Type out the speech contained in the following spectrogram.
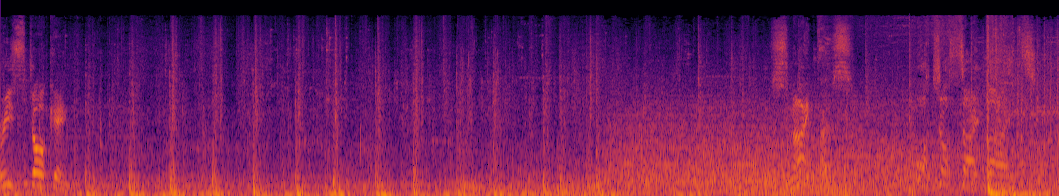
Restocking. Snipers! Watch your sightlines!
